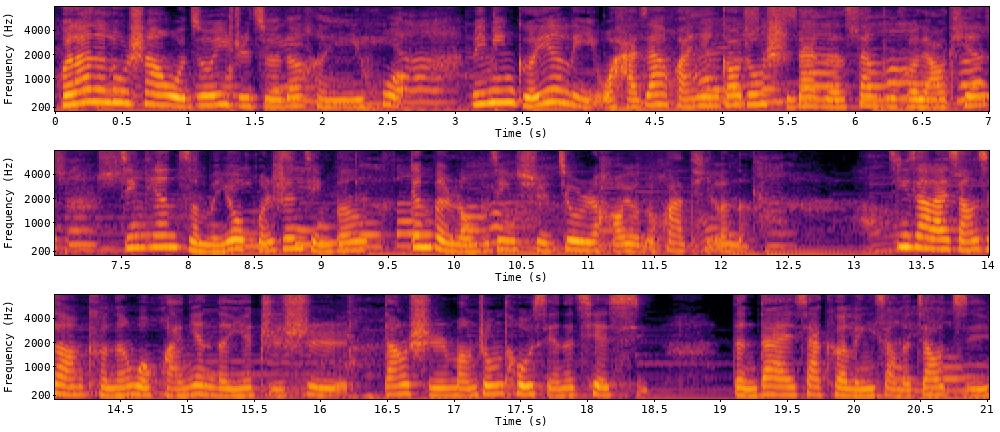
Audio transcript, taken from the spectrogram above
回来的路上，我就一直觉得很疑惑，明明隔夜里我还在怀念高中时代的散步和聊天，今天怎么又浑身紧绷，根本融不进去旧日好友的话题了呢？静下来想想，可能我怀念的也只是当时忙中偷闲的窃喜。等待下课铃响的焦急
